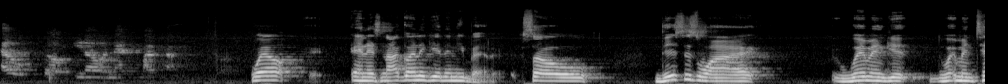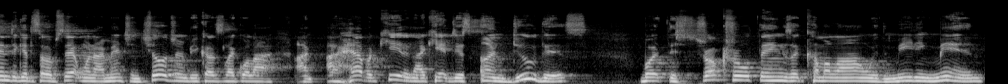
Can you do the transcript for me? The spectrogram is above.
help. So you know, and that's my problem. Well, and it's not going to get any better. So this is why women get women tend to get so upset when I mention children because like, well, I, I I have a kid and I can't just undo this. But the structural things that come along with meeting men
